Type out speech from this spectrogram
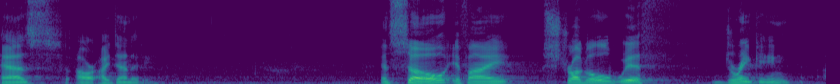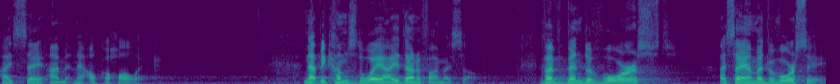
as our identity. And so, if I struggle with drinking, I say I'm an alcoholic. And that becomes the way I identify myself. If I've been divorced, I say I'm a divorcee.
